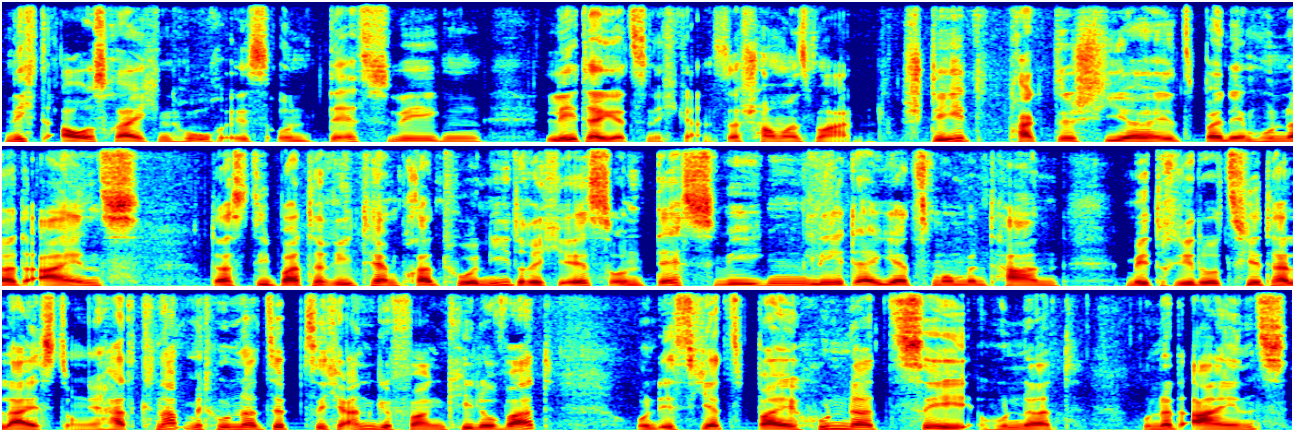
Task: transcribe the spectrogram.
nicht ausreichend hoch ist und deswegen lädt er jetzt nicht ganz. Das schauen wir uns mal an. Steht praktisch hier jetzt bei dem 101, dass die Batterietemperatur niedrig ist und deswegen lädt er jetzt momentan mit reduzierter Leistung. Er hat knapp mit 170 angefangen Kilowatt und ist jetzt bei 110, 100, 101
